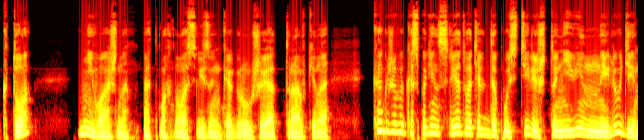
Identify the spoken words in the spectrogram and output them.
«Кто?» «Неважно», — отмахнулась Лизонька грушей от Травкина. «Как же вы, господин следователь, допустили, что невинные люди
